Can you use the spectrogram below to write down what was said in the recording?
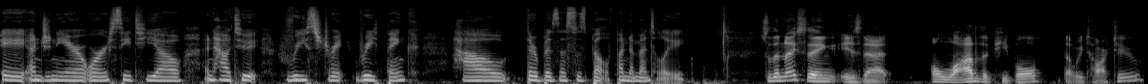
a engineer or a CTO and how to restra- rethink how their business was built fundamentally? So the nice thing is that a lot of the people that we talked to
